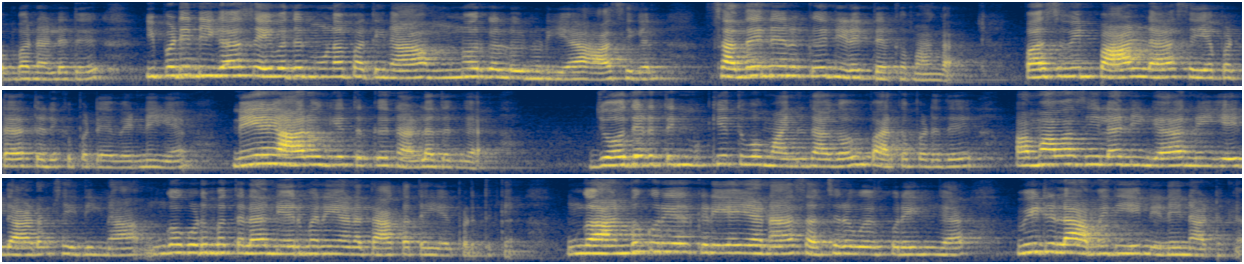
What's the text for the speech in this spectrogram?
ரொம்ப நல்லது. இப்படி நீங்கள் செய்வதன் மூலம் பார்த்தீங்கன்னா முன்னோர்களினுடைய ஆசைகள் சந்தையினருக்கு நிலைத்திருக்குமாங்க. பசுவின் பாலில் செய்யப்பட்ட தெளிக்கப்பட்ட வெண்ணெயை நேய ஆரோக்கியத்திற்கு நல்லதுங்க. ஜோதிடத்தின் முக்கியத்துவம் வாய்ந்ததாகவும் பார்க்கப்படுது. அமாவாசையில் நீங்கள் நெய்யை தானம் செய்தீங்கன்னா உங்கள் குடும்பத்தில் நேர்மறையான தாக்கத்தை ஏற்படுத்துங்க. உங்கள் அன்புக்குரியர்கிடையேயான சச்சரவு குறைங்க வீட்டில் அமைதியை நிலைநாட்டுங்க.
